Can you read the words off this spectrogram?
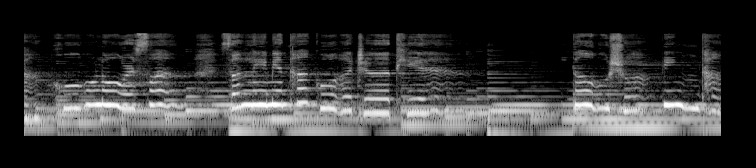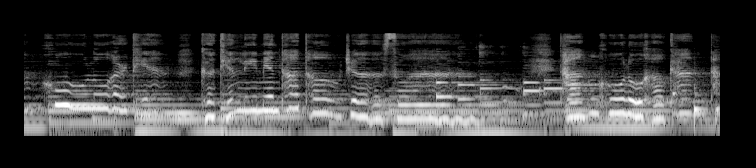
糖葫芦儿酸，酸里面它裹着甜。都说冰糖葫芦儿甜，可甜里面它透着酸。糖葫芦好看，它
